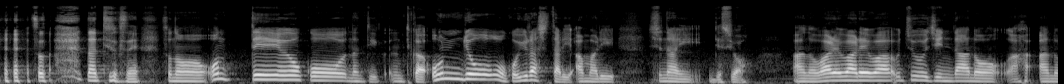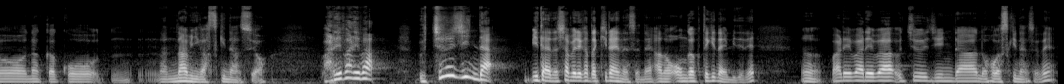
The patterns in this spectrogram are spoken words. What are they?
その、なんていうんですかね、その、音程をこう、なんていうか、なんていうか、音量をこう揺らしたりあまりしないんですよ。あの、我々は宇宙人だ、あの、あの、なんかこう、波が好きなんですよ。我々は宇宙人だみたいな喋り方嫌いなんですよね。あの、音楽的な意味でね。うん。我々は宇宙人だの方が好きなんですよね。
